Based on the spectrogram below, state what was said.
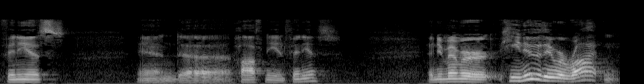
Phineas and uh, Hophni and Phineas? And you remember he knew they were rotten.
